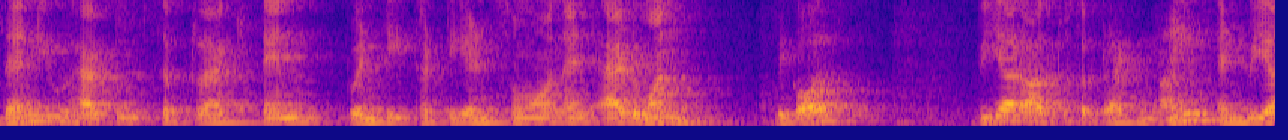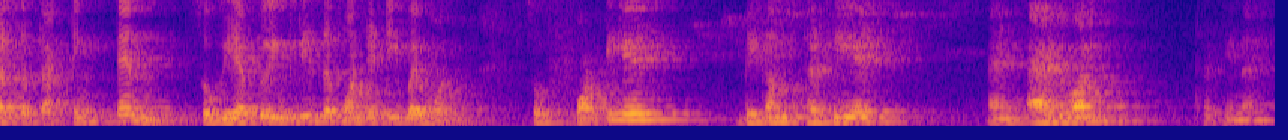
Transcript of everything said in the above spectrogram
then you have to subtract 10, 20, 30 and so on and add 1 because we are asked to subtract 9 and we are subtracting 10. So we have to increase the quantity by 1. So 48 becomes 38 and add 1, 39.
